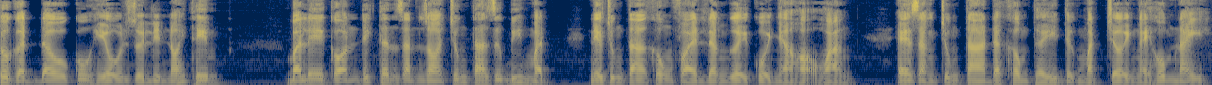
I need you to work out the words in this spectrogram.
Cô gật đầu cô hiểu rồi liền nói thêm. Bà Lê còn đích thân dặn dò chúng ta giữ bí mật. Nếu chúng ta không phải là người của nhà họ Hoàng, e rằng chúng ta đã không thấy được mặt trời ngày hôm nay.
